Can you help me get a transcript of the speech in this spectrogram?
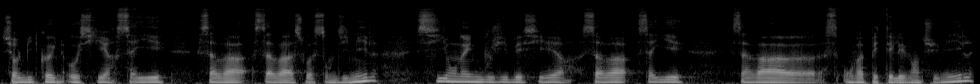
sur le Bitcoin haussière, ça y est, ça va, ça va à 70 000. Si on a une bougie baissière, ça va, ça y est, ça va, euh, on va péter les 28 000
